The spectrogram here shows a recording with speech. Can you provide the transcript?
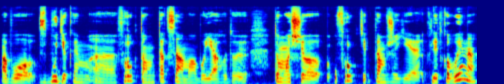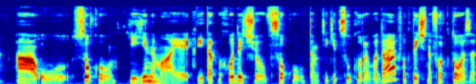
Або з будь-яким е, фруктом так само, або ягодою, тому що у фрукті там вже є клітковина, а у соку її немає. І так виходить, що в соку там тільки цукор і вода, фактично фруктоза.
